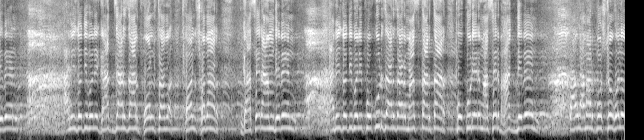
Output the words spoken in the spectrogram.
দেবেন? আমি যদি বলি গাছ যার যার ফল ফল সবার, গাছের আম দেবেন? আমি যদি বলি পুকুর যার যার মাছ তার তার, পুকুরের মাছের ভাগ দেবেন? তাহলে আমার প্রশ্ন হলো,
